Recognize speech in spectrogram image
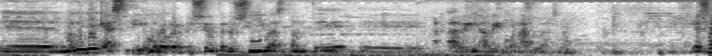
eh, no diría castigo o represión, pero sí bastante eh, arrinconarlas. Eso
